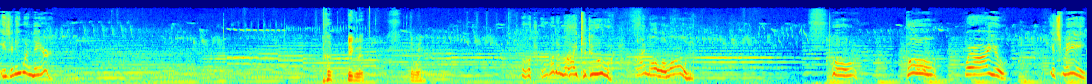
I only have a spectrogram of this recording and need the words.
Is anyone there? Piglet. Qué bueno. What am I to do? I'm all alone. Pooh! Pooh! Where are you? It's me,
